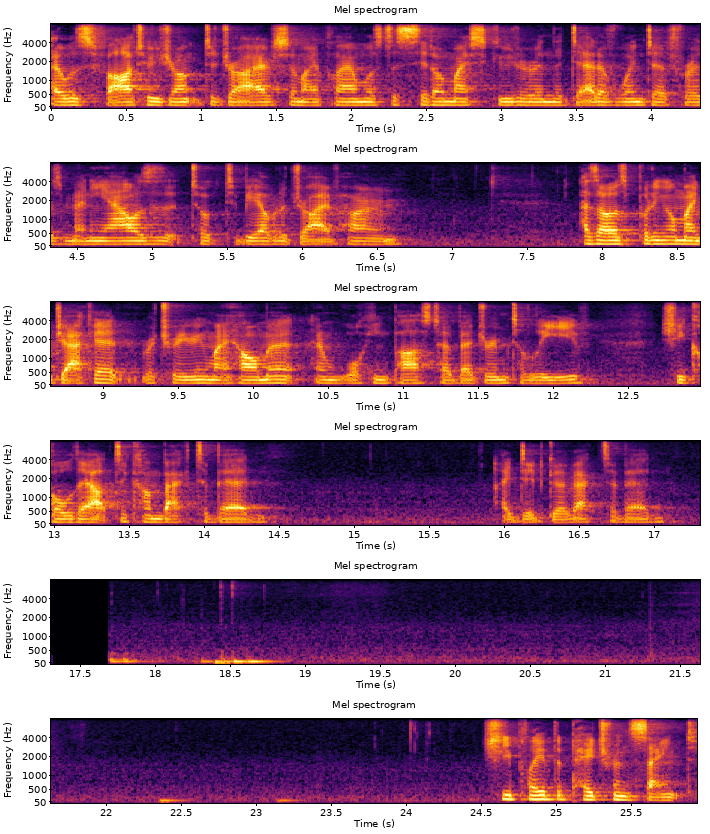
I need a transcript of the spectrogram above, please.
I was far too drunk to drive, so my plan was to sit on my scooter in the dead of winter for as many hours as it took to be able to drive home. As I was putting on my jacket, retrieving my helmet, and walking past her bedroom to leave, she called out to come back to bed. I did go back to bed. She played the patron saint.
